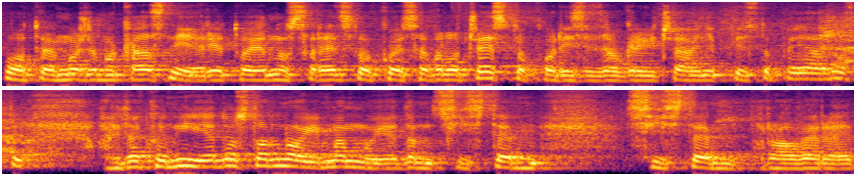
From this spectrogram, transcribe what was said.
O tome možemo kasnije, jer je to jedno sredstvo koje se vrlo često koristi za ograničavanje pristupa javnosti. Ali dakle, mi jednostavno imamo jedan sistem, sistem provere,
